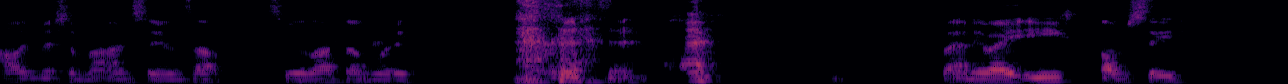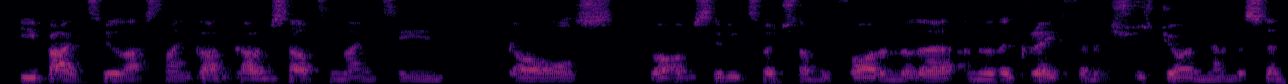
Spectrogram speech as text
I'll miss a man soon, too, too lad, don't worry. but anyway, he obviously he bagged two last night, got, got himself to 19 goals. But obviously, we touched on before another another great finish was Jordan Henderson,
